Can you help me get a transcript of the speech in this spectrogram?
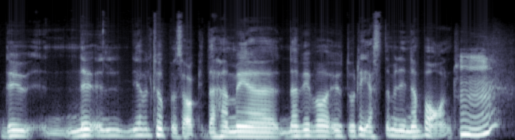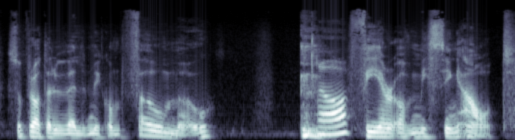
Du, nu, jag vill ta upp en sak. Det här med när vi var ute och reste med dina barn Mm. så pratade vi väldigt mycket om FOMO, Ja, fear of missing out.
